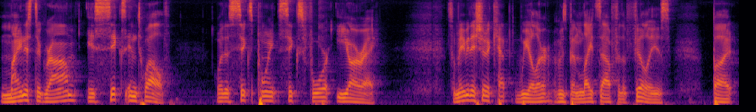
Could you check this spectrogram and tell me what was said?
minus DeGrom, is 6 and 12 with a 6.64 ERA. So maybe they should have kept Wheeler, who's been lights out for the Phillies, but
